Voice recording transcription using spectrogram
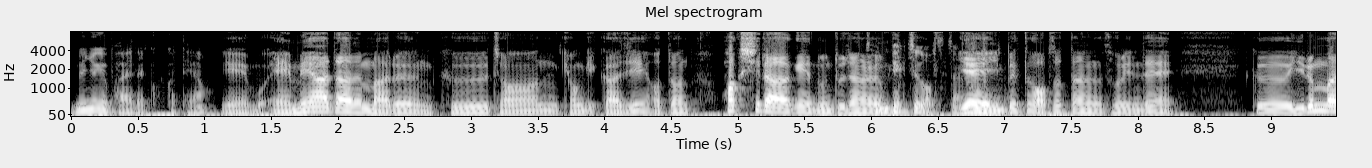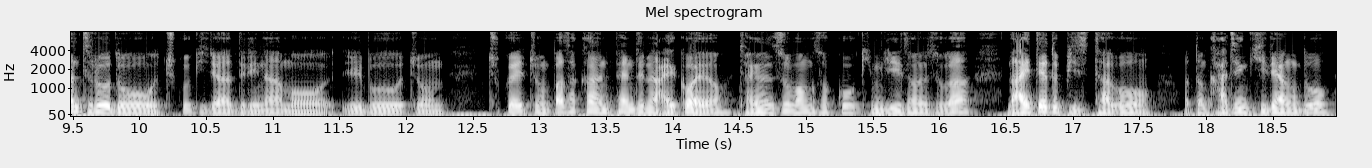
눈여겨 봐야 될 것 같아요. 예, 뭐 애매하다는 말은 그 전 경기까지 어떤 확실하게 눈도장을 임팩트가 없었다. 예, 임팩트가 없었다는 소리인데 그 이름만 들어도 축구 기자들이나 뭐 일부 좀 축구에 좀 빠삭한 팬들은 알 거예요. 장현수, 황석호, 김기희 선수가 나이대도 비슷하고 어떤 가진 기량도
